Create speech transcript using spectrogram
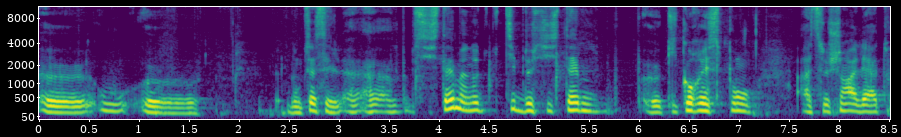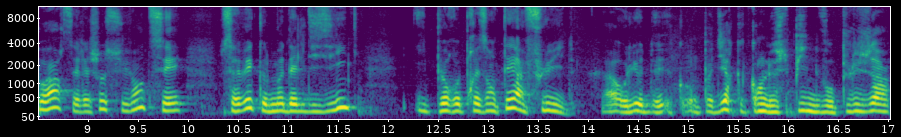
où, donc ça c'est un, système, un autre type de système qui correspond à ce champ aléatoire, c'est la chose suivante, c'est vous savez que le modèle d'Ising, il peut représenter un fluide. Hein, on peut dire que quand le spin vaut plus 1,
